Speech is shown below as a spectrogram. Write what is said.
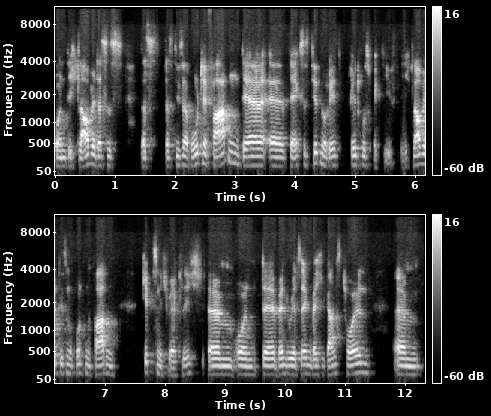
Und ich glaube, dass es, dass, dass dieser rote Faden, der, äh, der existiert nur ret retrospektiv. Ich glaube, diesen roten Faden gibt es nicht wirklich. Ähm, und äh, wenn du jetzt irgendwelche ganz tollen ähm,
